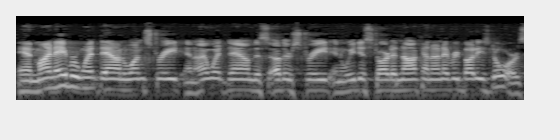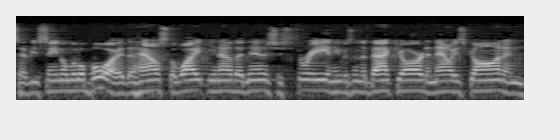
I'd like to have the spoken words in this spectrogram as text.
And my neighbor went down one street and I went down this other street and we just started knocking on everybody's doors. Have you seen a little boy? The house, the white, you know, the is just three and he was in the backyard and now he's gone. And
